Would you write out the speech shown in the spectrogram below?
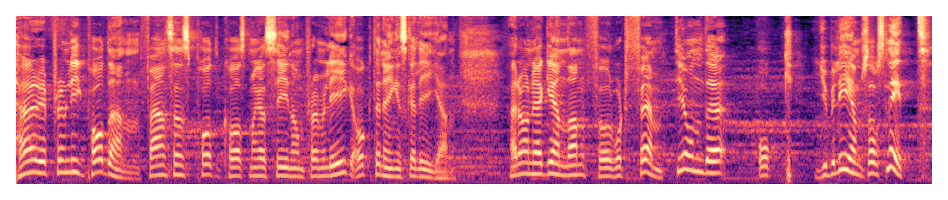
Här är Premier League-podden, fansens podcastmagasin om Premier League och den engelska ligan. Här har ni agendan för vårt 50 och jubileumsavsnitt.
